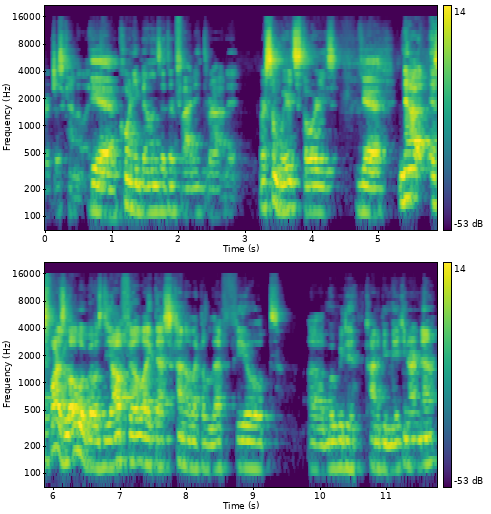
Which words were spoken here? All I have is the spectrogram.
or just kind of like Yeah, corny villains that they're fighting throughout it, or some weird stories. yeah. Now, as far as Lobo goes, do y'all feel like that's kind of like a left field uh, movie to kind of be making right now?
